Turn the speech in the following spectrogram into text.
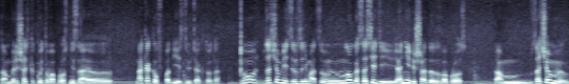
там решать какой-то вопрос, не знаю, накакал в подъезде у тебя кто-то. Ну, зачем мне этим заниматься? Много соседей, они решат этот вопрос. Там, зачем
